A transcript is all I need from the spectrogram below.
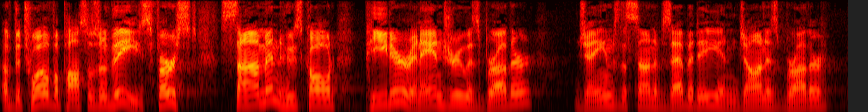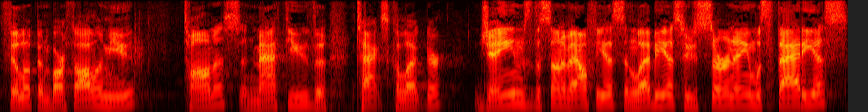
of the 12 apostles are these first, Simon, who's called Peter, and Andrew, his brother, James, the son of Zebedee, and John, his brother, Philip and Bartholomew, Thomas and Matthew, the tax collector, James, the son of Alphaeus, and Lebbaeus, whose surname was Thaddeus,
